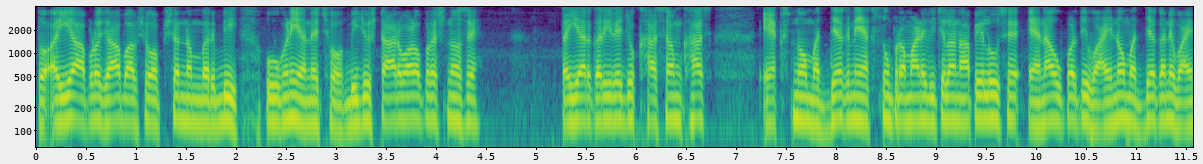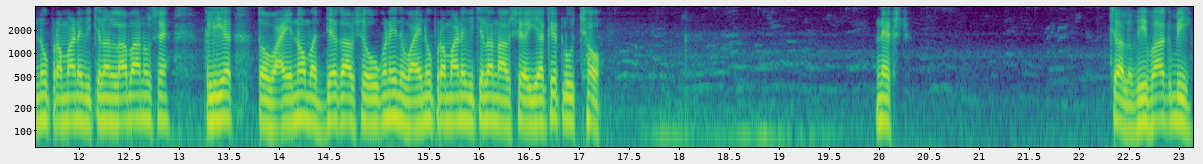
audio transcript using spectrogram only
તો અહીંયા આપણો જવાબ આવશે ઓપ્શન નંબર બી ઓગણી અને છ. બીજું સ્ટારવાળો પ્રશ્ન છે તૈયાર કરી લેજો ખાસમ ખાસ. એક્સનો મધ્યક અને એક્સનું પ્રમાણે વિચલન આપેલું છે. એના ઉપરથી વાયનો મધ્યક અને વાયનું પ્રમાણે વિચલન લાવવાનું છે. ક્લિયર તો વાયનો મધ્યક આવશે ઓગણીસ વાયનું પ્રમાણે વિચલન આવશે અહીંયા કેટલું? છ. નેક્સ્ટ ચાલો, વિભાગ બી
